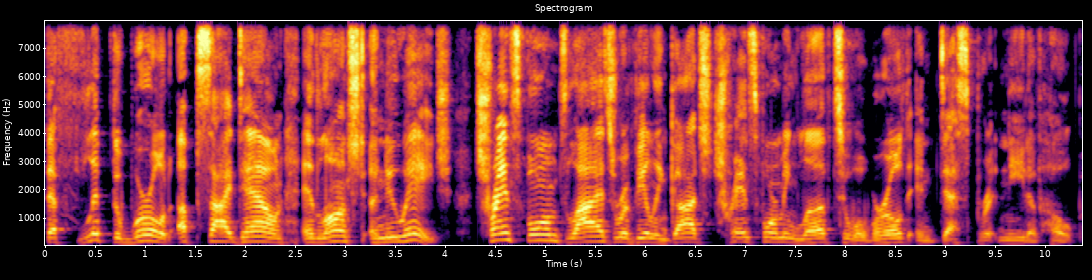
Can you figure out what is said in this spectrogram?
that flipped the world upside down and launched a new age. Transformed lives revealing God's transforming love to a world in desperate need of hope.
